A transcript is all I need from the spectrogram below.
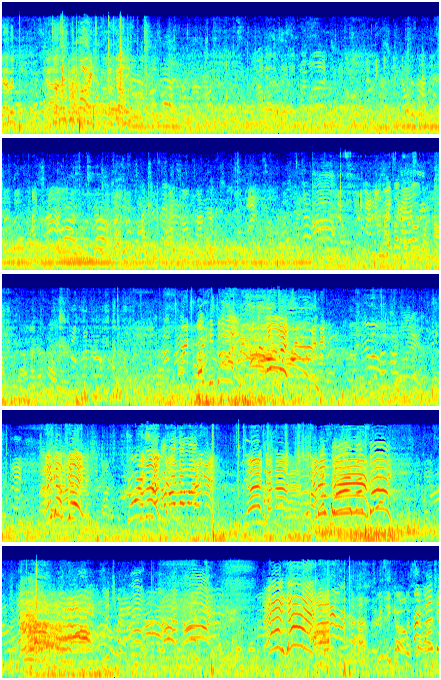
Gavin. Yeah, that's us. Good play. Let's go. Like it goes on top of the wall. Like that's how it is. Nico.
